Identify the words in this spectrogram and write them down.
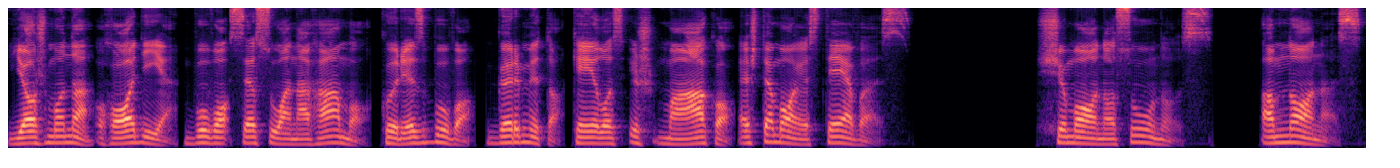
Jo žmona Hodija buvo sesuo Nahamo, kuris buvo Garmito, Keilos iš Maako, Eštemojos tėvas. Šimono sūnus, Amnonas,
